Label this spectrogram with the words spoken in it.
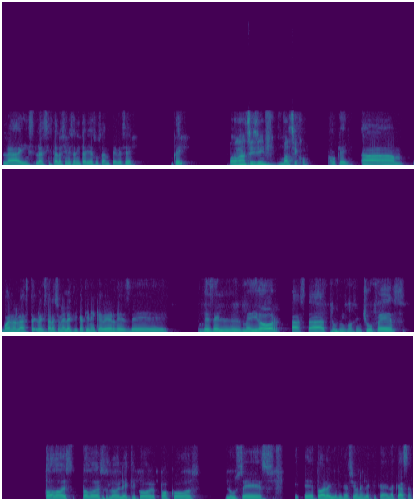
las instalaciones sanitarias usan PVC. ¿Ok? Ajá, sí, sí, básico. Ok. bueno, la, instalación eléctrica tiene que ver desde, desde el medidor hasta tus mismos enchufes. Todo, es, todo eso es lo eléctrico, focos, luces, eh, toda la iluminación eléctrica de la casa.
